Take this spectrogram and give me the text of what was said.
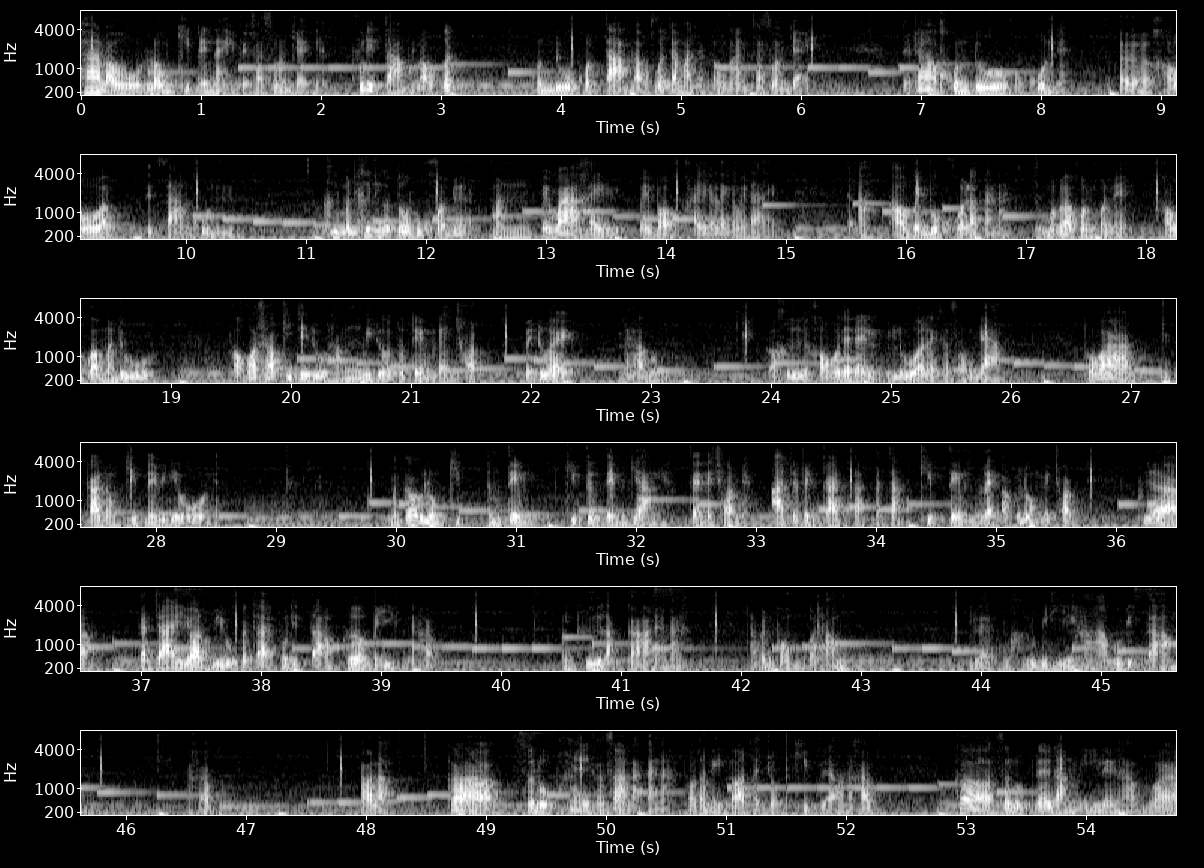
ถ้าเราลงคลิปไหนๆเป็นซะส่วนใหญ่เนี่ยผู้ติดตามของเราก็คนดูคนตามเราก็จะมาจากตรงนั้นซะส่วนใหญ่ แต่ถ้าคนดูของคุณเนี่ย เออเขาแบบติดตามคุณ คือมันขึ้นอยู่กับตัวบุคคลด้วยแหละมันไปว่าใครไปบอกใครอะไรก็ไม่ได้ แต่อะเอาเป็นบุคคลแล้วกันนะ สมมุติว่าคนคนนี้เขาก็มาดู เขาก็ชอบที่จะดูทั้งวิดีโอตัวเต็มและช็อตไปด้วยนะครับผม ก็คือเขาก็จะได้รู้อะไรทั้งสองอย่าง เพราะว่าการลงคลิปในวิดีโอเนี่ยมันก็ลงคลิปเต็มๆ คลิปเต็มๆทุกอย่างเนี่ยแต่ในช็อตเนี่ยอาจจะเป็นการตัดมาจากคลิปเต็มและเอาไปลงในช็อตเพื่อ กระจายยอดวิว กระจายผู้ติดตามเพิ่มไปอีกนะครับ มันคือหลักการนะนะ ถ้าเป็นผมก็ทำนี่แหละมันคือวิธีหาผู้ติดตามนะครับ เอาล่ะ ก็สรุปให้สั้นๆแล้วกันนะ เพราะตอนนี้ก็จะจบคลิปแล้วนะครับ ก็สรุปได้ดังนี้เลยนะครับว่า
